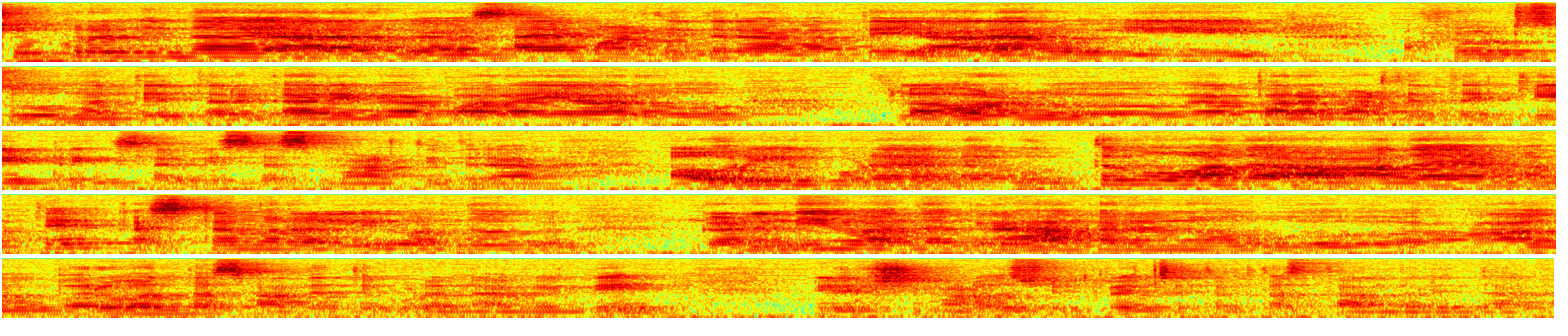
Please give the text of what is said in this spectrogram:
ಶುಕ್ರನಿಂದ ಯಾರ್ಯಾರು ವ್ಯವಸಾಯ ಮಾಡ್ತಿದ್ದೀರಾ, ಮತ್ತೆ ಯಾರ್ಯಾರು ಈ ಫ್ರೂಟ್ಸು ಮತ್ತೆ ತರಕಾರಿ ವ್ಯಾಪಾರ, ಯಾರು ಫ್ಲವರ್ ವ್ಯಾಪಾರ ಮಾಡ್ತಿರ್ತಾರೆ ಕೇಟ್ರಿಂಗ್ ಸರ್ವಿಸಸ್ ಮಾಡ್ತಿದ್ರ ಅವರಿಗೂ ಕೂಡ ಉತ್ತಮವಾದ ಆದಾಯ ಮತ್ತೆ ಕಸ್ಟಮರ್ ಅಲ್ಲಿ ಒಂದು ಗಣನೀಯವಾದ ಗ್ರಾಹಕರನ್ನು ಹಾಗೂ ಬರುವಂತ ಸಾಧ್ಯತೆ ಕೂಡ ನಾವಿಲ್ಲಿ ನಿರೀಕ್ಷೆ ಮಾಡೋದು ಶುಕ್ರ ಚತುರ್ಥ ಸ್ಥಾನದಲ್ಲಿದ್ದಾಗ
